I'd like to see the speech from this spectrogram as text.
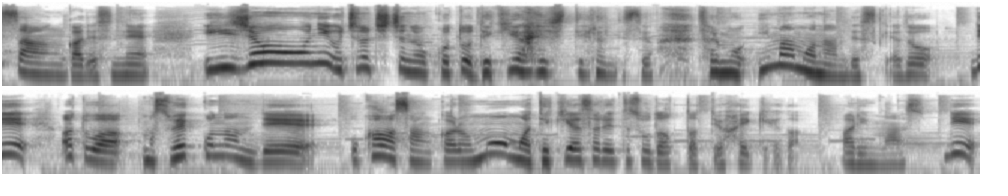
さんがですね異常にうちの父のことを溺愛してるんですよそれも今もなんですけどであとは、まあ、末っ子なんでお母さんからも、まあ、溺愛されて育ったっていう背景があります。で、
